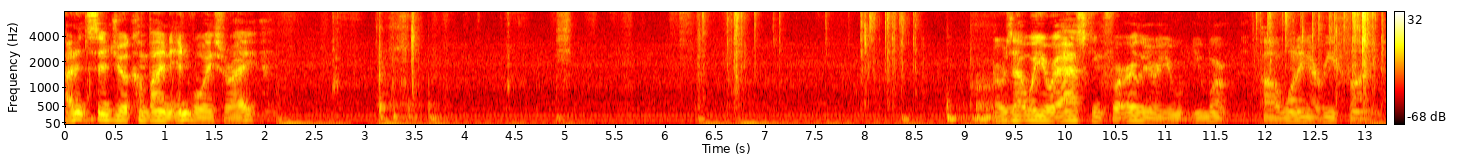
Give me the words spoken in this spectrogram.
I didn't send you a combined invoice, right? Or was that what you were asking for earlier? You you weren't uh, wanting a refund.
